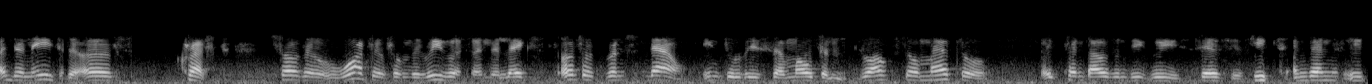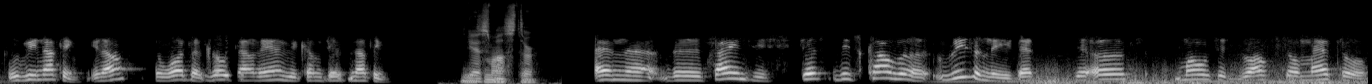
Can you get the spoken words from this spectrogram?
underneath the earth's crust. So the water from the rivers and the lakes also runs down into this uh, molten rocks or metal at 10,000 degrees Celsius heat, and then it will be nothing, you know? The water goes down there and becomes just nothing. Yes, master. And uh, the scientists just discovered recently that the Earth's molten rocks or metal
